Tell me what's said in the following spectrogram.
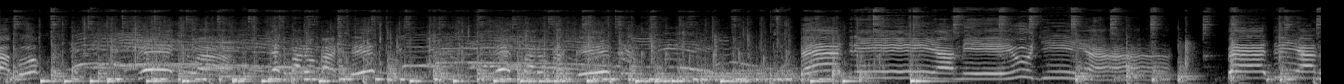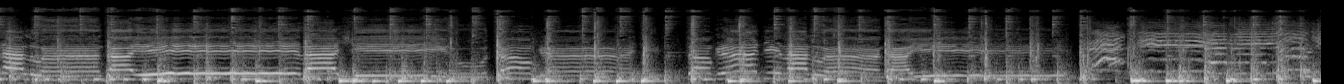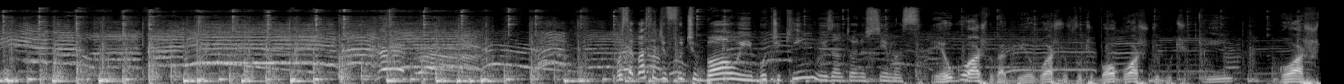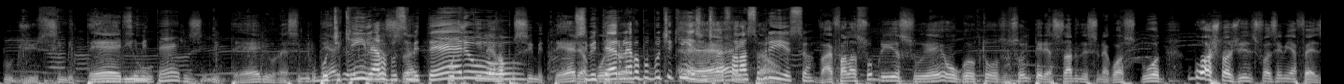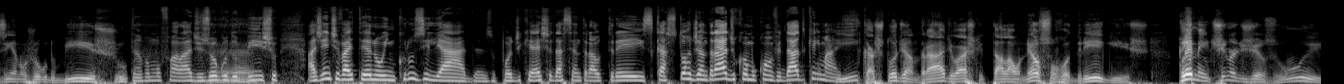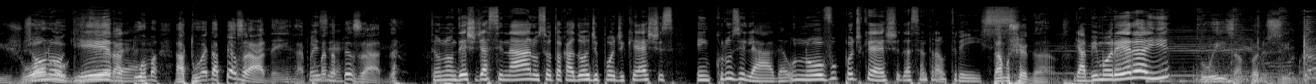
caboclo. Cedo, Você gosta de futebol e botequim, Luiz Antônio Simas? Eu gosto, Gabi. Eu gosto de futebol, gosto de botequim, gosto de cemitério. Cemitério? Cemitério, né? Cemitério O botequim é leva pro cemitério? Botequim leva pro O cemitério. a cemitério coisa- leva pro botequim, a gente vai É, falar então. sobre isso. Vai falar sobre isso. Eu, eu tô- sou interessado nesse negócio todo. Gosto, às vezes, de fazer minha fezinha no jogo do bicho. Então vamos falar de Jogo É. do Bicho. A gente vai ter no Encruzilhadas, o podcast da Central 3, Castor de Andrade como convidado, quem mais? E Castor de Andrade, eu acho que tá lá o Nelson Rodrigues, Clementina de Jesus, João, João Nogueira. Nogueira. A turma, a turma é da pesada, hein? A Pois turma é é. da pesada. Então não deixe de assinar no seu tocador de podcasts Encruzilhada, o novo podcast da Central 3. Estamos chegando. Gabi Moreira e Luiz Antônio Simas.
